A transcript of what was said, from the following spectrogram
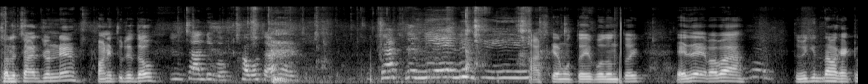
তাহলে চার জন্যে পানি তুলে দাও। চা দিব খাব চা চারটে নিয়ে এনেছি। আজকের মতো এই পর্যন্তই। এই যে বাবা তুমি কিন্তু আমাকে একটা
